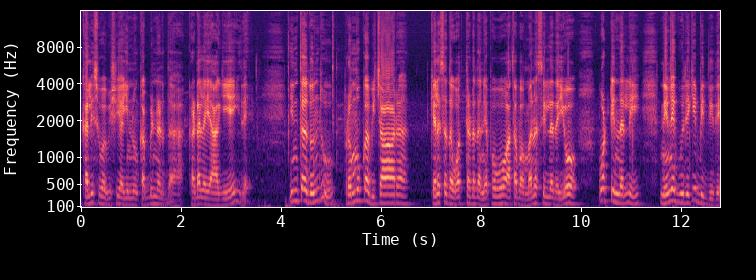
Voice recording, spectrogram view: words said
ಕಲಿಸುವ ವಿಷಯ ಇನ್ನೂ ಕಬ್ಬಿಣದ ಕಡಲೆಯಾಗಿಯೇ ಇದೆ. ಇಂಥದೊಂದು ಪ್ರಮುಖ ವಿಚಾರ ಕೆಲಸದ ಒತ್ತಡದ ನೆಪವೋ ಅಥವಾ ಮನಸ್ಸಿಲ್ಲದೆಯೋ ಒಟ್ಟಿನಲ್ಲಿ ನೆನೆಗುದಿಗೆ ಬಿದ್ದಿದೆ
